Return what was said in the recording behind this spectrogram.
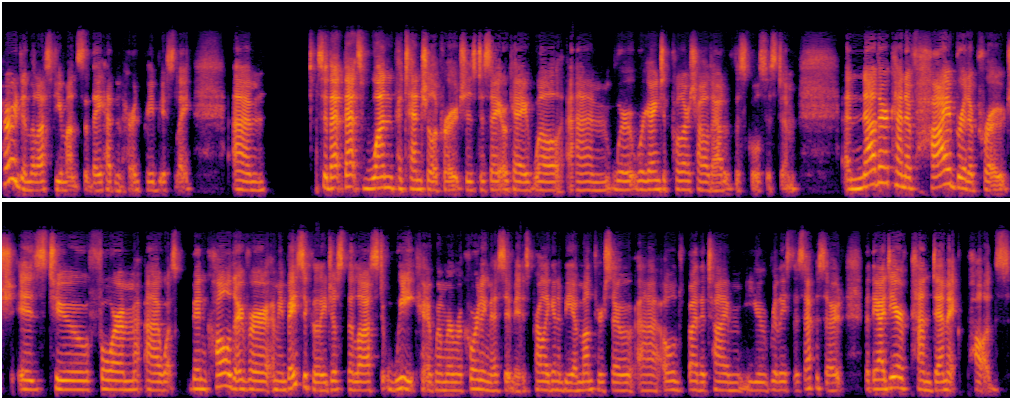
heard in the last few months that they hadn't heard previously. Um, so that that's one potential approach is to say okay well um, we're, we're going to pull our child out of the school system Another kind of hybrid approach is to form uh, what's been called over, I mean, basically just the last week uh, when we're recording this, it is probably going to be a month or so uh, old by the time you release this episode, but the idea of pandemic pods.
